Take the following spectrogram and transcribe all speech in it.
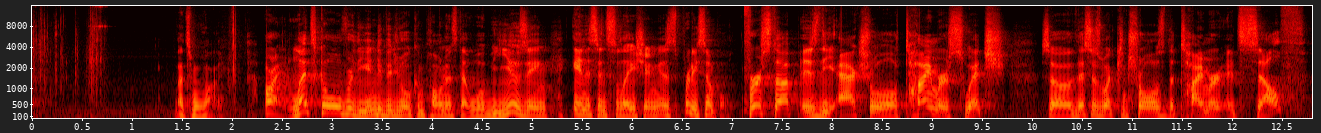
let's move on. All right, let's go over the individual components that we'll be using in this installation. It's pretty simple. First up is the actual timer switch. So this is what controls the timer itself.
